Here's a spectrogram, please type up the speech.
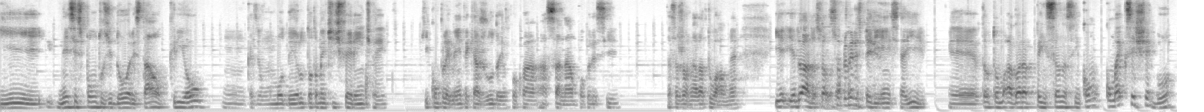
E nesses pontos de dores tal, criou um, quer dizer, um modelo totalmente diferente aí, que complementa, que ajuda um pouco a, a, sanar um pouco desse, dessa jornada atual, né? E, e Eduardo, sua, sua, primeira experiência aí, é, tô, tô agora pensando assim, como, como é que você chegou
